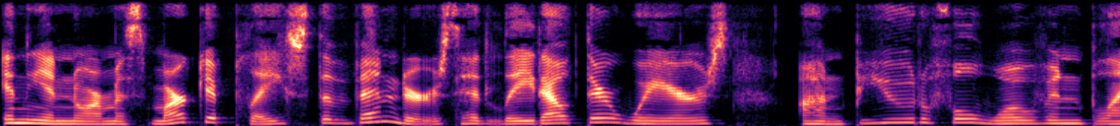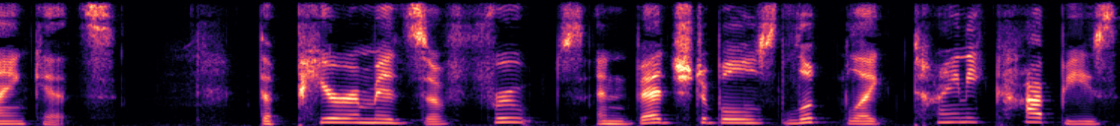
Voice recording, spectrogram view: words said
In the enormous marketplace, the vendors had laid out their wares on beautiful woven blankets. The pyramids of fruits and vegetables looked like tiny copies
